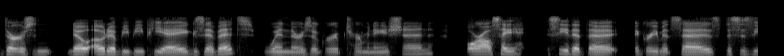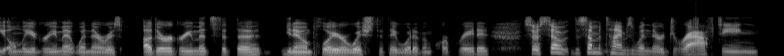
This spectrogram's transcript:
there's no OWBPA exhibit when there's a group termination or I'll say see that the agreement says this is the only agreement when there was other agreements that the you know employer wished that they would have incorporated so some sometimes when they're drafting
